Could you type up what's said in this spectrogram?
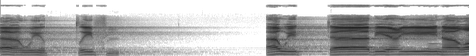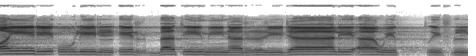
أو الطفل أو التابعين غير أولي الإربة من الرجال أو الطفل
